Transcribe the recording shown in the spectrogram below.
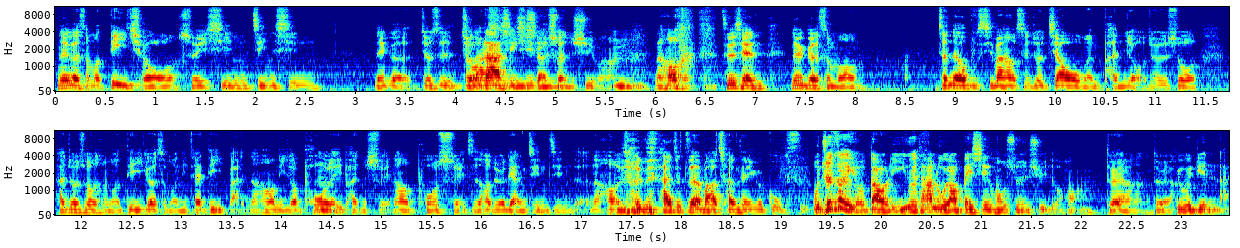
那个什么地球、水星、金星，那个就是九大行行星的星顺序嘛。嗯，然后之前那个什么，真的有补习班老师就教我们朋友，就是说，他就说什么第一个什么你在地板，然后你就泼了一盆水，然后泼水之后就会亮晶晶的，然后就是 他就真的把它串成一个故事。我觉得这个有道理，因为他如果要背先后顺序的话，对啊，对啊，有一点难。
